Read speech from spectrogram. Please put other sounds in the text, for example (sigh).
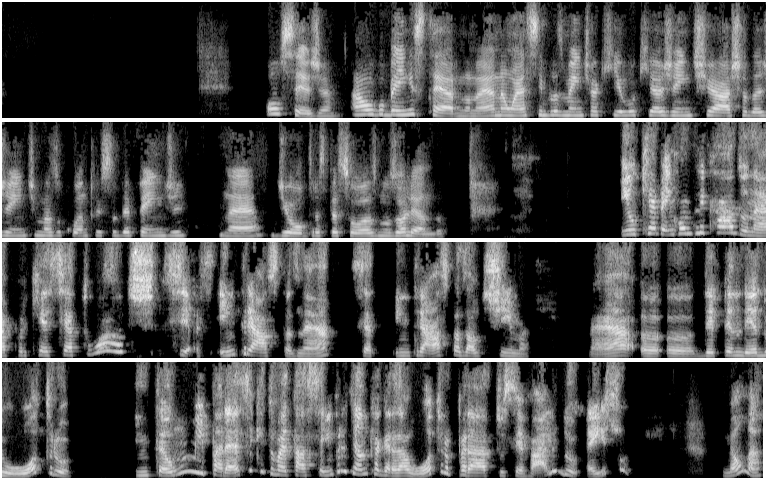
Ou seja, algo bem externo, né? Não é simplesmente aquilo que a gente acha da gente, mas o quanto isso depende, né, de outras pessoas nos olhando. E o que é bem complicado, né? Porque se a tua, se, entre aspas, né? Se a, entre aspas, autoestima, né? Uh, uh, depender do outro, então me parece que tu vai estar tá sempre tendo que agradar o outro para tu ser válido, é isso? Não, né?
